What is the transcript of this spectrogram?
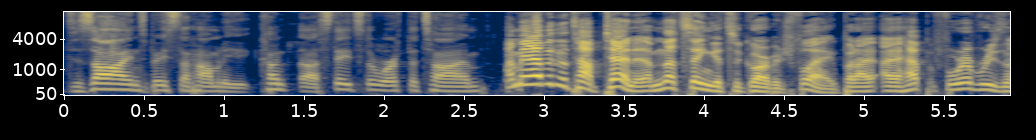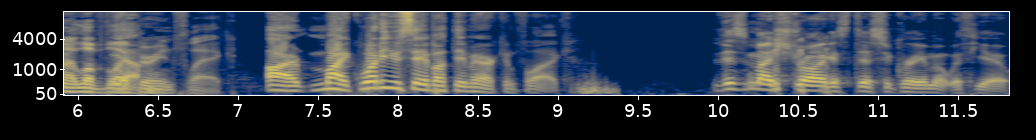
designs based on how many uh, states there were at the time. I mean, I have in the top 10. I'm not saying it's a garbage flag, but I, I happen, for whatever reason, I love the Yeah. Liberian flag. All right, Mike, what do you say about the American flag? This is my strongest disagreement with you.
